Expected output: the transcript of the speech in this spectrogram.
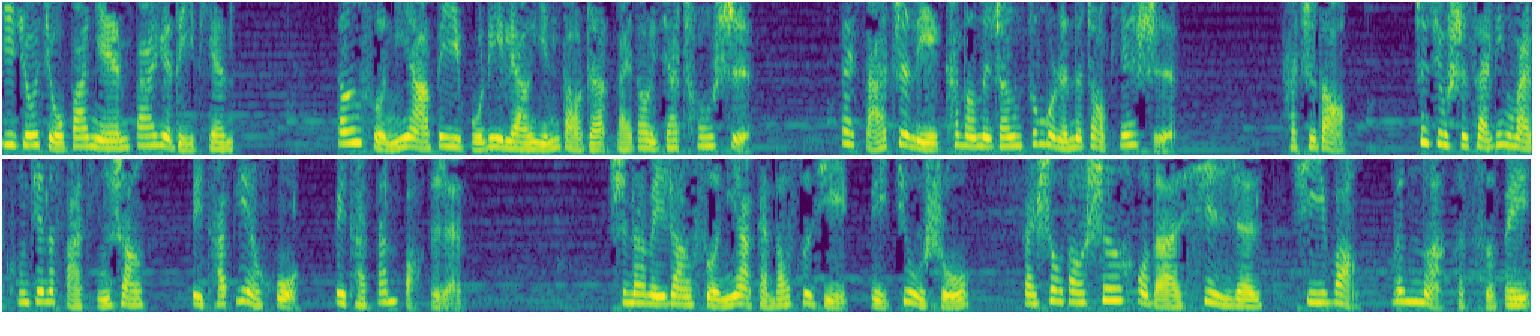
一九九八年八月的一天，当索尼娅被一股力量引导着来到一家超市，在杂志里看到那张中国人的照片时，他知道，这就是在另外空间的法庭上为他辩护、为他担保的人，是那位让索尼娅感到自己被救赎、感受到深厚的信任、希望、温暖和慈悲。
